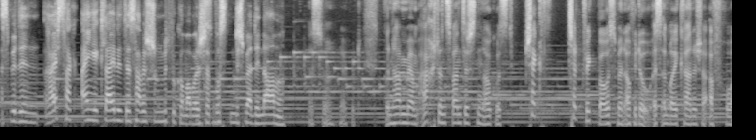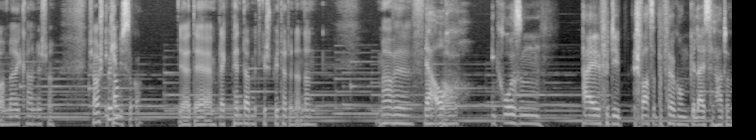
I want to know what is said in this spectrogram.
Das mit dem Reichstag eingekleidet ist, habe ich schon mitbekommen, aber ich wusste nicht mehr den Namen. Achso, ja gut. Dann haben wir am 28. August Jack Chadwick Boseman, auch wieder US-amerikanischer, afroamerikanischer Den Schauspieler, kenne ich sogar. Der, der im Black Panther mitgespielt hat und anderen Marvel-Filmen Der auch. einen großen Teil für die schwarze Bevölkerung geleistet hatte.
